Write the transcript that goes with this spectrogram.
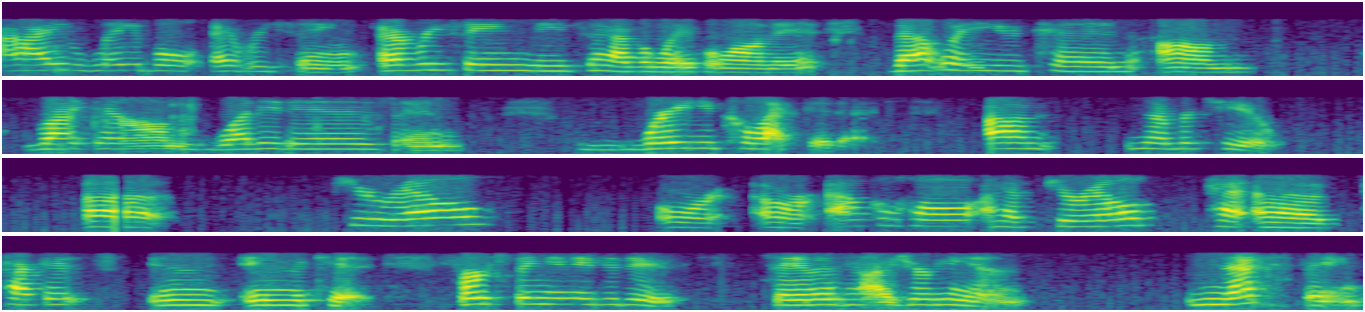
I label everything. Everything needs to have a label on it. That way you can um, write down what it is and where you collected it. Um, number two, uh, Purell or or alcohol. I have Purell pa- uh, packets in in the kit. First thing you need to do, sanitize your hands. Next thing,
